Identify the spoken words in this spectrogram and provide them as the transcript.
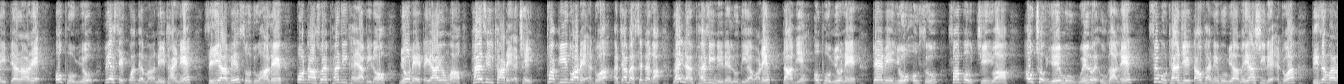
နေပြန်လာတဲ့အုပ်ဖို့မြို့လျှက်စစ်ကွက်သက်မှာနေထိုင်နေဇေယျမင်းဆိုသူဟာလည်းပေါ်တာဆွဲဖမ်းဆီးခံရပြီးတော့မြို့နယ်တရားရုံးမှာဖမ်းဆီးထားတဲ့အချိန်ထွက်ပြေးသွားတဲ့အတွက်အကြမ်းဖက်စစ်တပ်ကလိုက်လံဖမ်းဆီးနေတယ်လို့သိရပါတယ်ဒါ့အပြင်အုပ်ဖို့မြို့နယ်တဲပင်ရိုးအုပ်စုစောက်ပုတ်ကြီးရွာအုတ်ချုပ်ရေးမှုဝင်းလွယ်ဦးကလည်း စစ်မှုထမ်းချိန်တောင်းခံနေမှုများမရရှိတဲ့အတွက်ဒီဇင်ဘာလ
